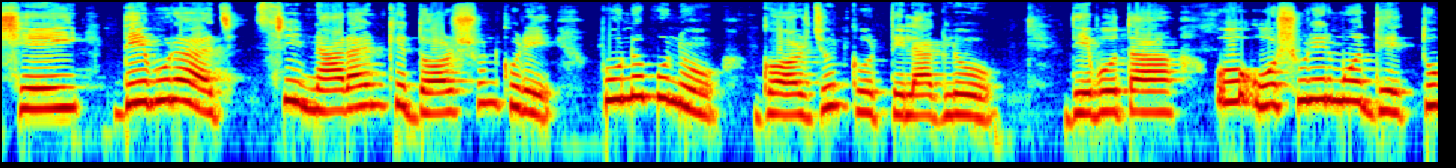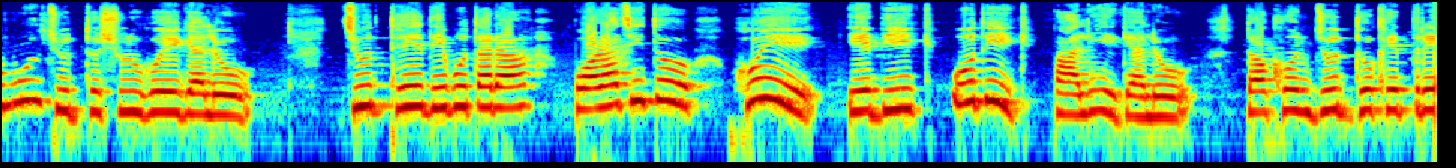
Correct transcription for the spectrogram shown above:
সেই দেবরাজ শ্রী নারায়ণকে দর্শন করে পুনঃ পুনঃ গর্জন করতে লাগল। দেবতা ও অসুরের মধ্যে তুমুল যুদ্ধ শুরু হয়ে গেল। যুদ্ধে দেবতারা পরাজিত হয়ে এদিক ওদিক পালিয়ে গেল। তখন যুদ্ধক্ষেত্রে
